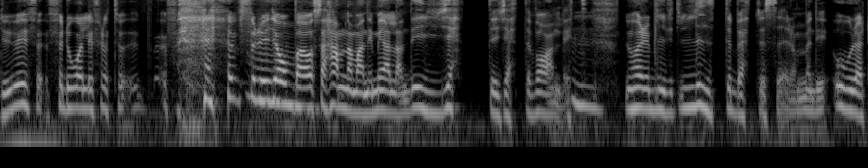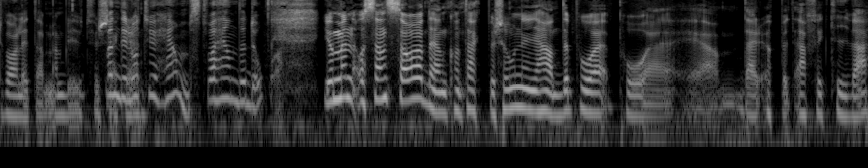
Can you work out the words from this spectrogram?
du är för, för dålig för att, för att jobba och så hamnar man emellan. Det är jätte, jättevanligt. Nu har det blivit lite bättre säger de men det är oerhört vanligt att man blir utförsäkrad. Men det låter ju hemskt. Vad hände då? Jo, men, och sen sa den kontaktpersonen jag hade på, på eh, där öppet affektiva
